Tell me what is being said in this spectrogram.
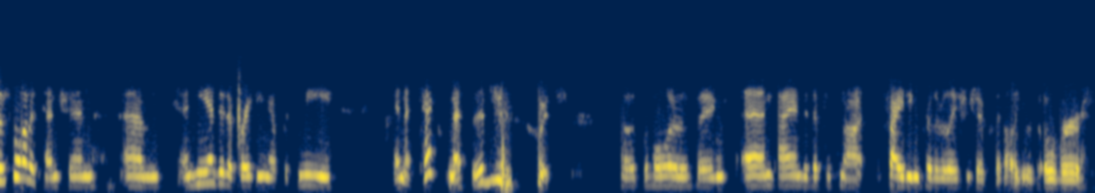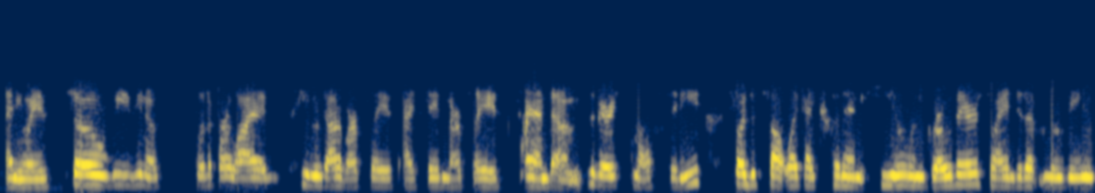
there's a lot of tension. Um, and he ended up breaking up with me in a text message, which so it's a whole other thing. And I ended up just not fighting for the relationship because I felt like it was over anyways. So we, you know, split up our lives. He moved out of our place. I stayed in our place. And um, it's a very small city. So I just felt like I couldn't heal and grow there. So I ended up moving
